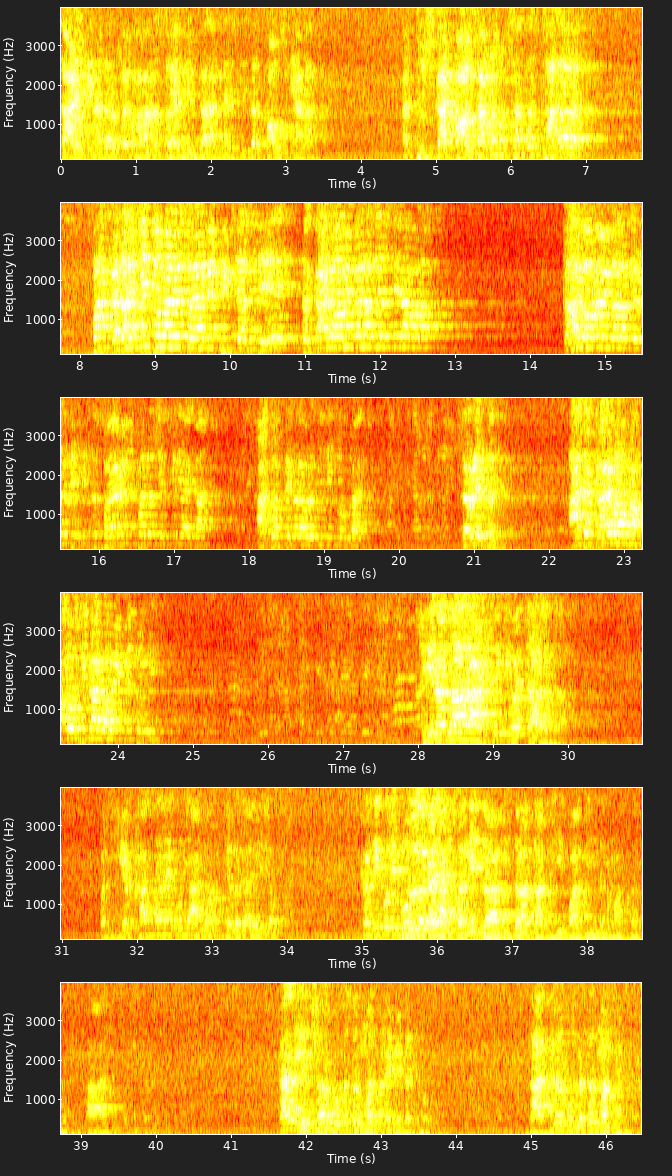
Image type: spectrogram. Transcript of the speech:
साडेतीन हजार रुपये भावानं सोयाबीन विकायला लागले असती तर पाऊस नाही आला असता. दुष्काळ पावसामुळे नुकसान तर झालंच. पण कदाचित तुम्हाला सोयाबीन पिकली असते तर काय भाव विकायला लागले असते ना आम्हाला? काय भाव विकायला लागले असते? तर सोयाबीन उत्पादक शेतकरी आहे का? आत्महत्या करावर किती लोक आहे? सगळेच आहे. आता काय भाव मागच्या वर्षी काय भाव विकले तुम्ही? तीन हजार आठशे किंवा चार हजार. पण एखाद्याने कोणी आंदोलन केलं का याच्यावर? कधी कोणी बोललं काय आमचा नेता गीता जाती पाती धर्मातला कोणी? काही सांगितलं कारण याच्यावर बोललं तर मत नाही भेटत हो जातीवर बोललं तर मत भेटत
